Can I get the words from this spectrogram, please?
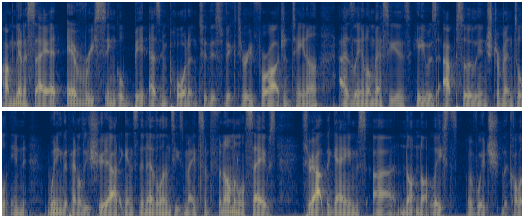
I'm going to say it, every single bit as important to this victory for Argentina as Lionel Messi is. He was absolutely instrumental in winning the penalty shootout against the Netherlands. He's made some phenomenal saves throughout the games, uh, not not least of which the Kolo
